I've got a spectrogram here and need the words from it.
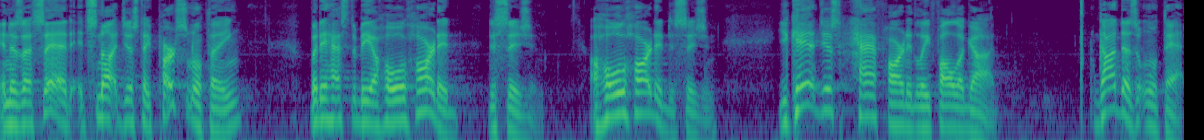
And as I said, it's not just a personal thing, but it has to be a wholehearted decision. A wholehearted decision. You can't just half heartedly follow God. God doesn't want that.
